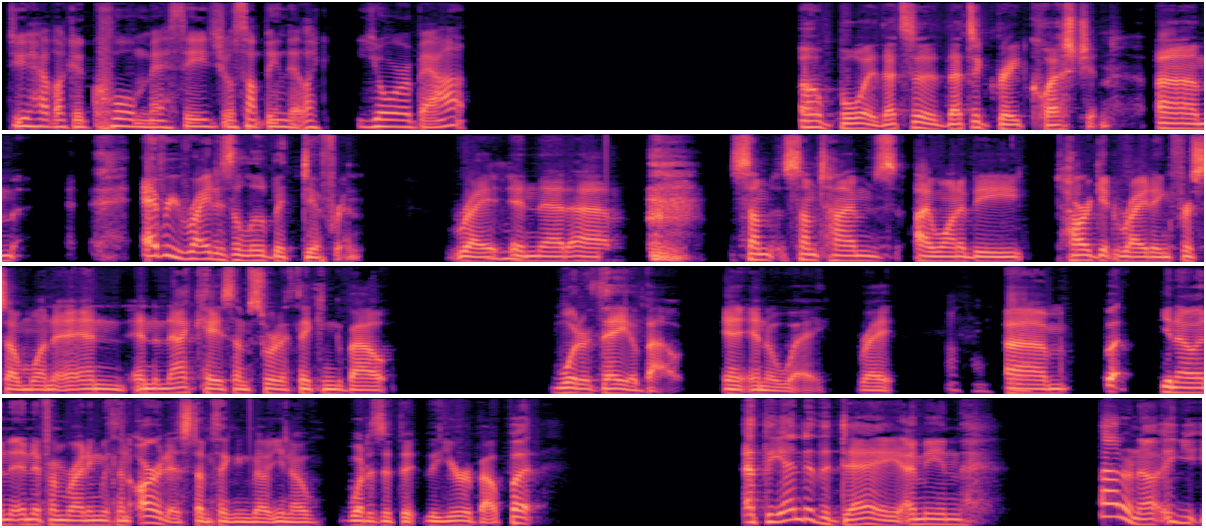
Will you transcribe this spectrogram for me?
Do you have like a core message or something that like you're about? Oh boy, that's a that's a great question. Um, every write is a little bit different, right? Mm-hmm. In that uh, some sometimes I want to be target writing for someone and and in that case i'm sort of thinking about what are they about in, in a way right okay um you know and, and if i'm writing with an artist i'm thinking about you know what is it that, that you're about? But at the end of the day i mean i don't know you,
